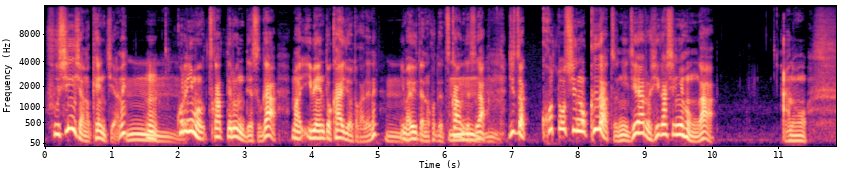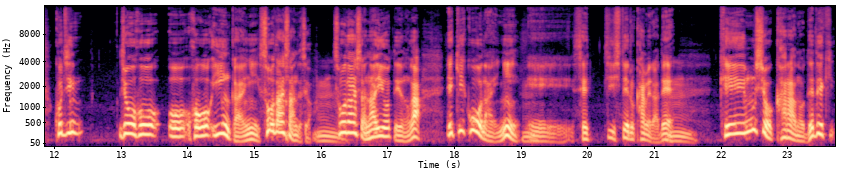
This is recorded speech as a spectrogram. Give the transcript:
不審者の検知やね、うん、これにも使ってるんですが、まあ、イベント会場とかでね、今言うたようなことで使うんですが、実は今年の9月に JR 東日本があの個人情報保護委員会に相談したんですよ、うん、相談した内容っていうのが駅構内に、うん、えー、設置してるカメラで、うん、刑務所からの出てき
